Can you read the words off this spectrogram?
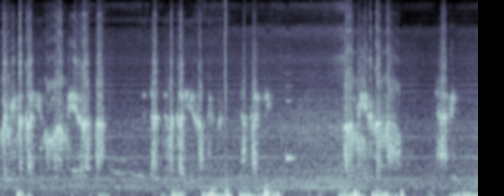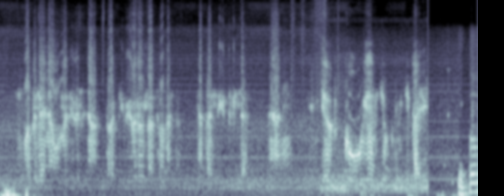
പ്രവീണ തല്ലി എന്ന് പറഞ്ഞാൽ നേരെ തന്നെ എന്റെ അച്ഛനെ തല്ലിയ സമയത്ത് ഞാൻ തല്ലി അത് നേര് തന്നെ ഞാൻ മുതലേ ഞാൻ ഒന്നും ചെയ്തില്ല ഞാൻ അത്രയ്ക്ക് വിവരമില്ലാത്തവനല്ല ഞാൻ തല്ലിയിട്ടില്ല ഞാൻ ഇപ്പം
